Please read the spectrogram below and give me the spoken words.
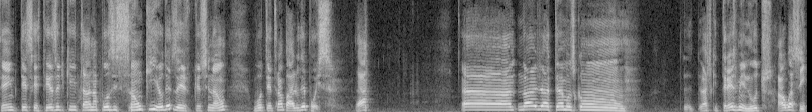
Tenho que ter certeza de que está na posição que eu desejo, porque senão vou ter trabalho depois, tá? Ah, nós já estamos com, acho que três minutos, algo assim.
